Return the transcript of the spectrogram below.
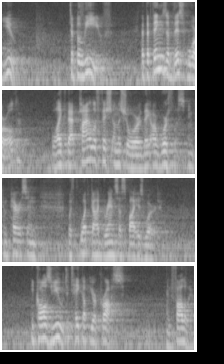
you to believe that the things of this world, like that pile of fish on the shore, they are worthless in comparison with what God grants us by his word. He calls you to take up your cross and follow him.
